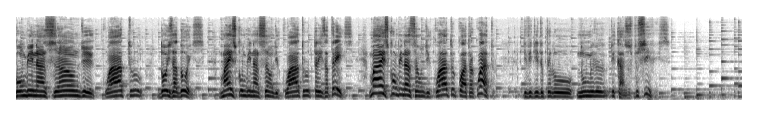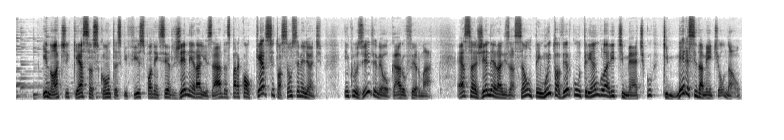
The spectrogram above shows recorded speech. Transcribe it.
Combinação de 4, 2 a 2. Mais combinação de 4, 3 a 3. Mais combinação de 4, 4 a 4. Dividido pelo número de casos possíveis. E note que essas contas que fiz podem ser generalizadas para qualquer situação semelhante. Inclusive, meu caro Fermat, essa generalização tem muito a ver com o triângulo aritmético que, merecidamente ou não,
